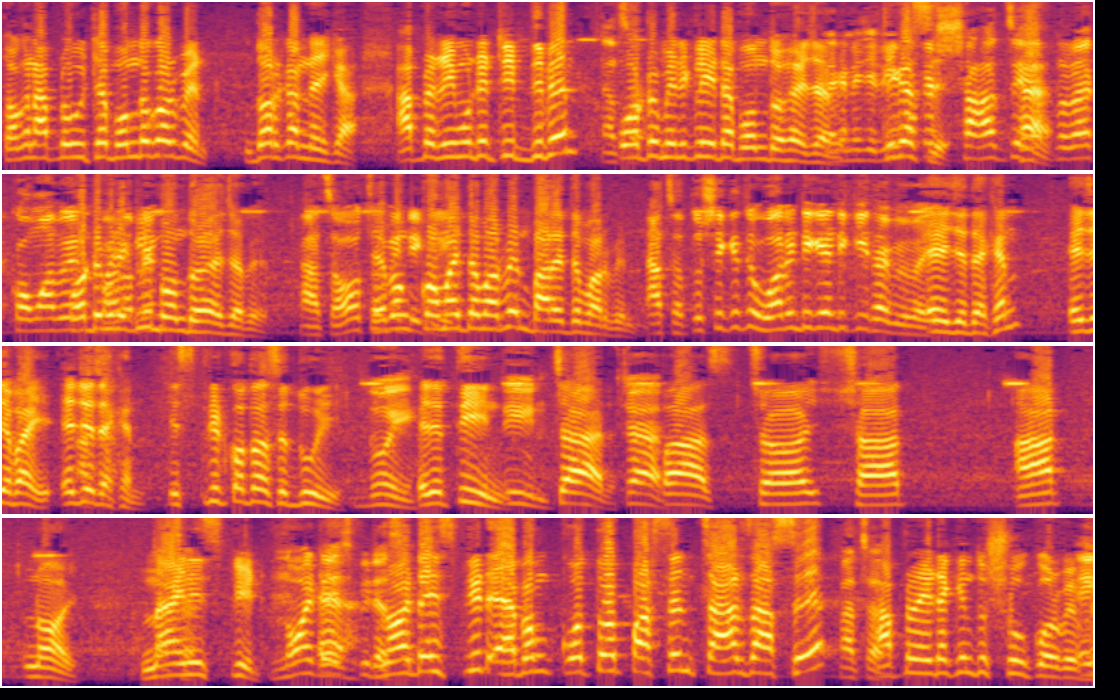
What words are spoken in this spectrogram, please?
তখন আপনি উঠে বন্ধ করবেন। দরকার নেই কা আপনি রিমোটে টিপ দিবেন অটোমেটিক্যালি এটা বন্ধ হয়ে যাবে। ঠিক আছে? সাহায্যে হ্যাঁ। আপনারা কমাবেন অটোমেটিক্যালি বন্ধ হয়ে যাবে। আচ্ছা এবং কমাইতে পারবেন বাড়াইতে পারবেন। আচ্ছা তো সেক্ষেত্রে ওয়ারেন্টি গ্যারান্টি কি থাকবে ভাই? এই যে দেখেন এই যে ভাই এই যে দেখেন স্পিড কত আছে? দুই। দুই। এই যে তিন চার, পাঁচ ছয় সাত আট নয়। নাইন স্পিড নয়টা speed নয়টা স্পিড এবং কত পার্সেন্ট চার্জ আছে আচ্ছা। আপনার এটা কিন্তু শো করবে ভাই।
